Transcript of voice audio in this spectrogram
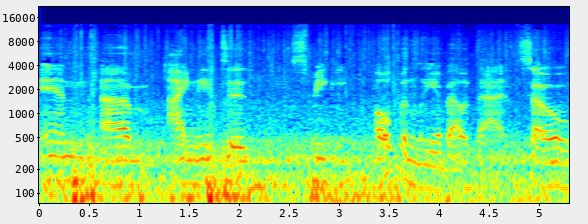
And um, I need to speak openly about that. So,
